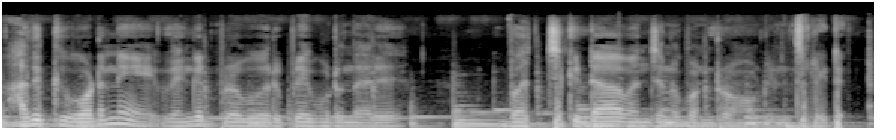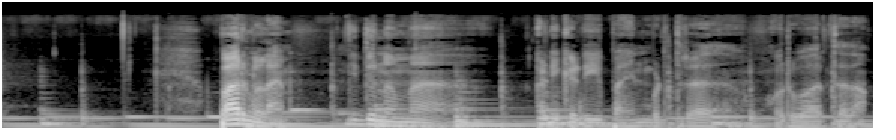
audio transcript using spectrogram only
அதுக்கு உடனே வெங்கட் பிரபு ரிப்ளை போட்டிருந்தாரு. வச்சுக்கிட்டா வஞ்சனை பண்ணுறோம் அப்படின்னு சொல்லிட்டு. பாருங்களேன் இது நம்ம அடிக்கடி பயன்படுத்துகிற ஒரு வார்த்தை தான்.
